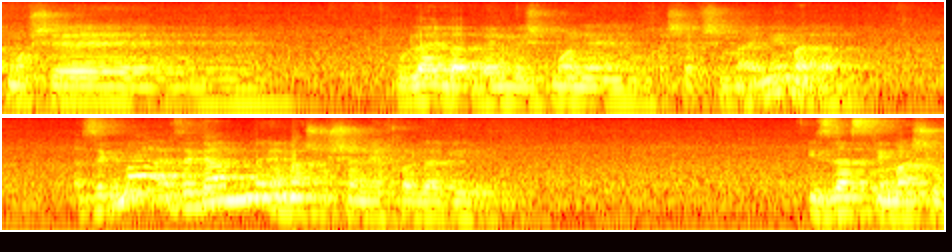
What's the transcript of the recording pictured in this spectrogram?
כמו שאולי ב-48 הוא חשב שמאיימים עליו, אז זה, זה גם משהו שאני יכול להגיד. הזזתי משהו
